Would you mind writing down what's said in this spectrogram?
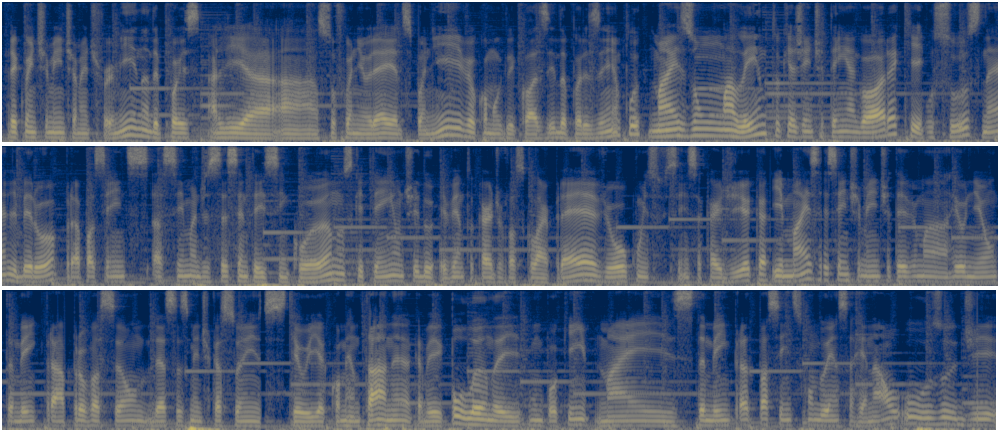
frequentemente a metformina, depois ali a, a sulfonilureia disponível, como gliclazida, por exemplo. Mas um alento que a gente tem agora é que o SUS né, liberou para pacientes acima de 65 anos que tenham tido evento cardiovascular prévio ou com insuficiência cardíaca e mais recentemente teve uma reunião também para aprovação dessas medicações que eu ia comentar, né? Acabei pulando aí um pouquinho, mas também para pacientes com doença renal o uso de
